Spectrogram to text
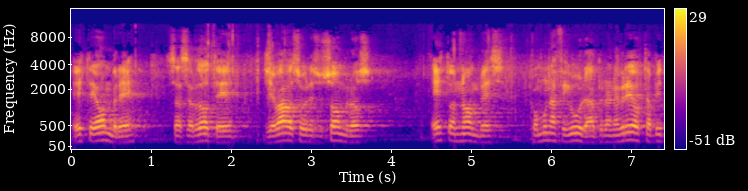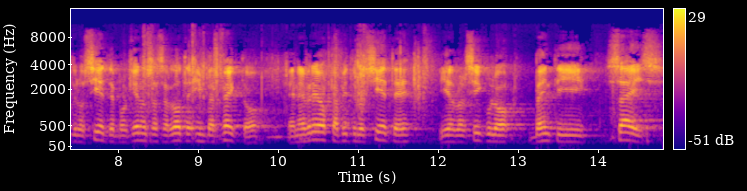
este hombre, sacerdote, llevaba sobre sus hombros estos nombres como una figura, pero en Hebreos capítulo 7, porque era un sacerdote imperfecto, en Hebreos capítulo 7 y el versículo 26,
